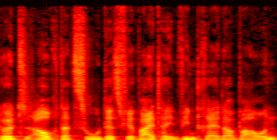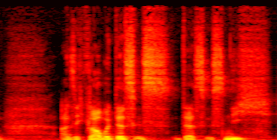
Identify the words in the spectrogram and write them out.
gehört auch dazu, dass wir weiterhin Windräder bauen. Also ich glaube, das ist, das ist nicht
